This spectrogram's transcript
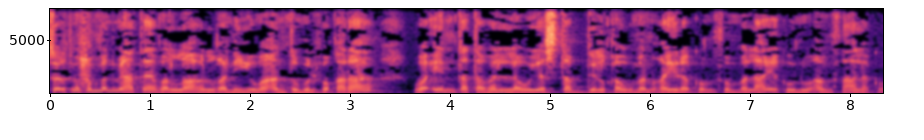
صورت محمد میں آتا ہے و اللہ الغنی و انتم الفقرا و ان تطول دل قومن ثم لا یکونوا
